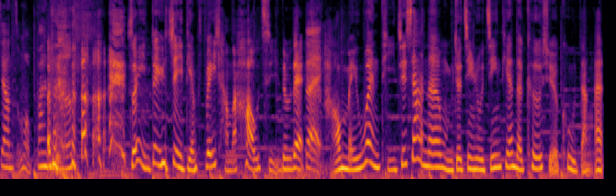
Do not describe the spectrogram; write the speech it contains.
这样怎么办呢？所以你对于这一点非常的好奇，对不对？对，好，没问题。接下来呢，我们就进入今天的科学库档案。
